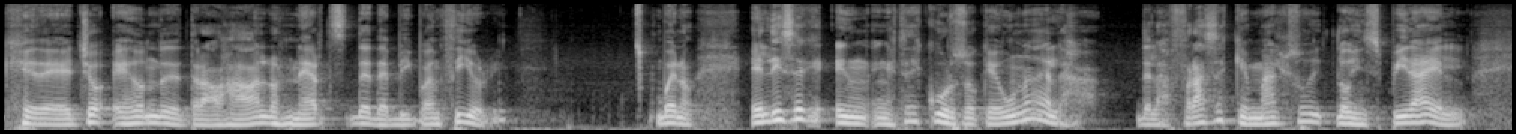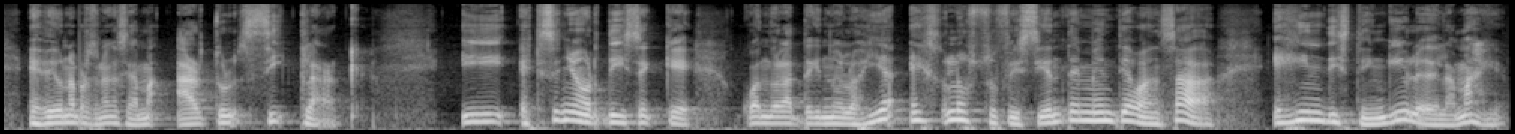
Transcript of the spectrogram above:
que de hecho es donde trabajaban los nerds de The Big Bang Theory. Bueno, él dice en, en este discurso que una de las, de las frases que más lo inspira a él es de una persona que se llama Arthur C. Clarke. Y este señor dice que cuando la tecnología es lo suficientemente avanzada, es indistinguible de la magia.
